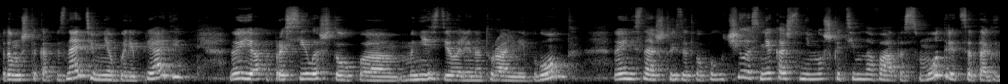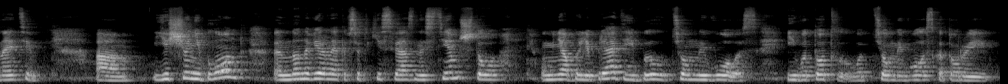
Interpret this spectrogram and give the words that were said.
потому что, как вы знаете, у меня были пряди, но я попросила, чтобы э, мне сделали натуральный блонд, но я не знаю, что из этого получилось. Мне кажется, немножко темновато смотрится, так, знаете, еще не блонд, но, наверное, это все-таки связано с тем, что у меня были пряди и был темный волос. И вот тот вот темный волос, который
